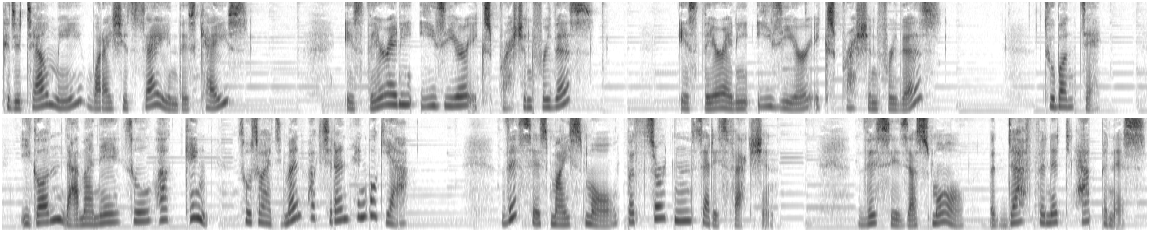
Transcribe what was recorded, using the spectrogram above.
Could you tell me what I should say in this case? Is there any easier expression for this? Is there any easier expression for this? 두 번째, 이건 나만의 소확행, 소소하지만 확실한 행복이야. This is my small but certain satisfaction. This is a small but definite happiness.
